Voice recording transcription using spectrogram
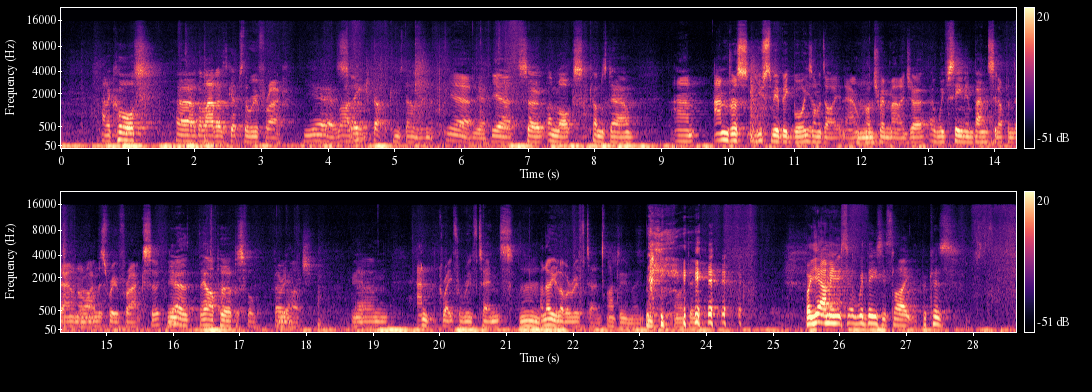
And of course, uh, the ladders get to the roof rack. Yeah, right. I think that comes down, doesn't it? Yeah, Yeah. yeah. So unlocks, comes down, and Andrus used to be a big boy. He's on a diet now, our trim manager, and we've seen him bouncing up and down on, Mm. Right. on this roof rack. So you Yeah. know they are purposeful, very Yeah. much. Yeah. Um, and great for roof tents. Mm. I know you love a roof tent. I do, mate. I do. But yeah, I mean, it's, with these, it's like because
